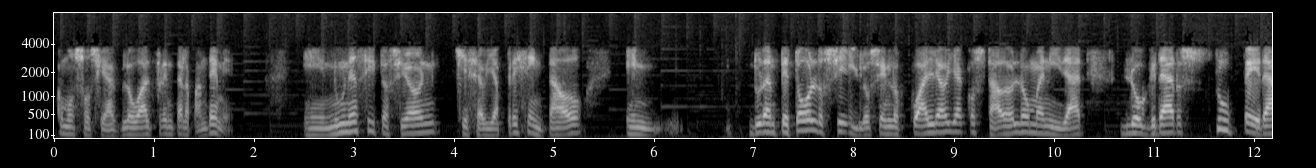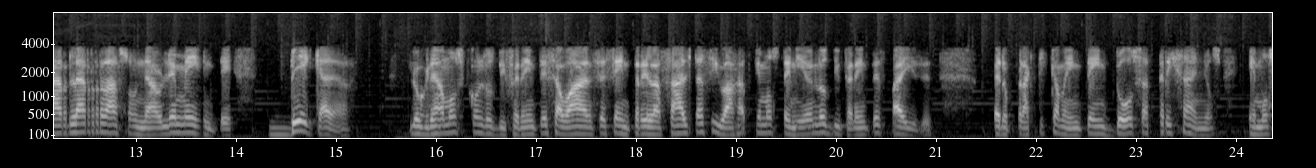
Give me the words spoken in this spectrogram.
como sociedad global frente a la pandemia. En una situación que se había presentado en durante todos los siglos en los cuales le había costado a la humanidad lograr superarla razonablemente décadas. Logramos con los diferentes avances entre las altas y bajas que hemos tenido en los diferentes países, pero prácticamente en dos a tres años hemos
